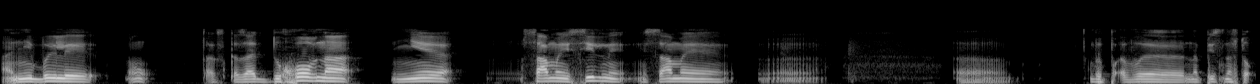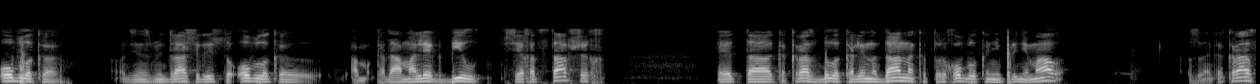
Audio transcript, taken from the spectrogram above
они были, ну, так сказать, духовно не самые сильные, не самые... Э, э, в, в, написано, что облако, один из Мидрашей говорит, что облако, когда Амалек бил всех отставших, это как раз было колено Дана, которых облако не принимал, как раз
